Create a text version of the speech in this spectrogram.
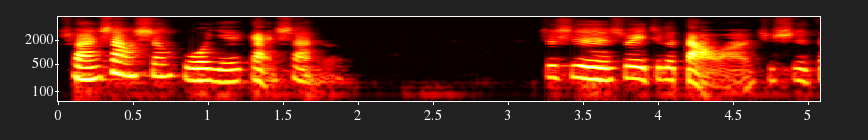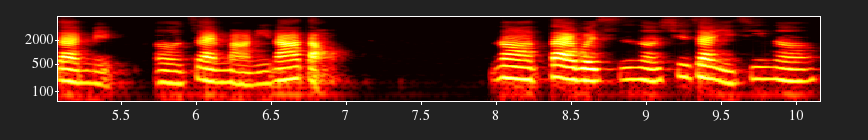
船上生活也改善了。就是，所以这个岛啊，就是在美呃，在马尼拉岛。那戴维斯呢，现在已经呢，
